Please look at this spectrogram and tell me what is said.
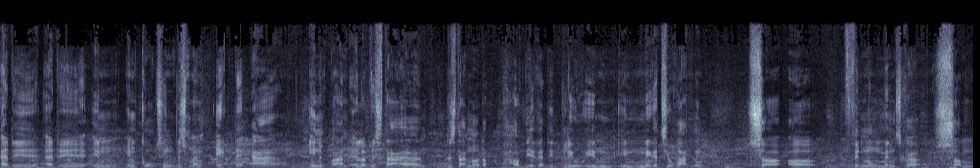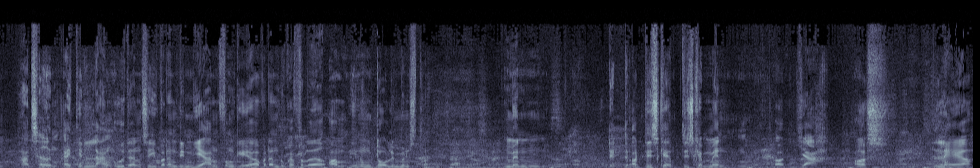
er det, er det en, en god ting, hvis man ægte er indebrændt, eller hvis der er, hvis der er noget, der påvirker dit liv i en, i en negativ retning, så at finde nogle mennesker, som har taget en rigtig lang uddannelse i, hvordan din hjerne fungerer, og hvordan du kan få lavet om i nogle dårlige mønstre. Men, det, og det skal, det skal mænd og jeg også lære.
